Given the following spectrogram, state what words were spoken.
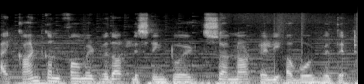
I can't confirm it without listening to it so I'm not really aboard with it.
